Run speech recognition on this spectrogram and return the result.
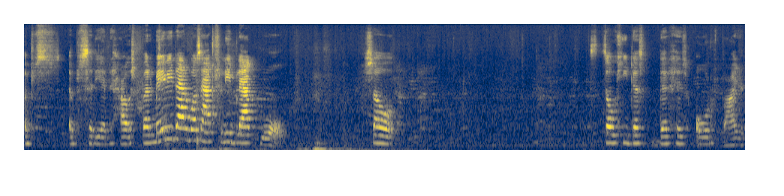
obs- obsidian house. But maybe that was actually black wool. So So he just lit his old fire,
